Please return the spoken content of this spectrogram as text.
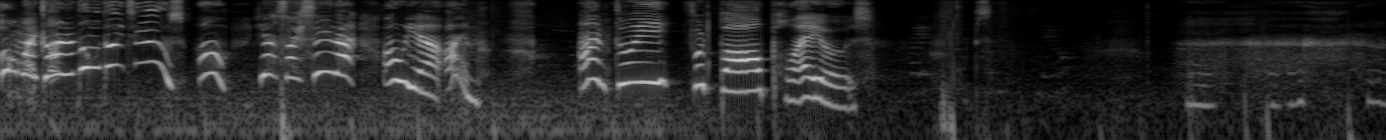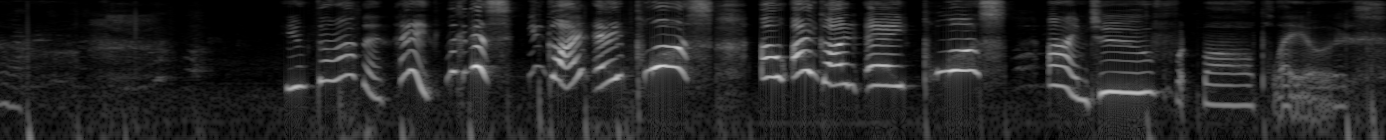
oh my God, and double 32s. Oh, yes, I see that. Oh yeah, I'm, I'm three football players. Oops. You don't have. Hey, look at this. You got an A plus. Oh, I got an A plus. I'm two football players.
